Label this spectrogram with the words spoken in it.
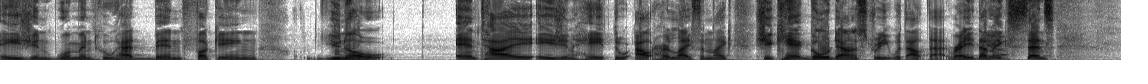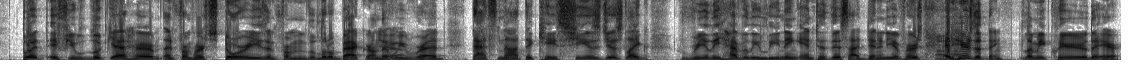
Asian woman who had been fucking, you know, anti-Asian hate throughout her life, and like she can't go down a street without that, right? That Yeah. makes sense. But if you look at her and from her stories and from the little background that Yeah. we read, that's not the case. She is just like really heavily leaning into this identity of hers. And Uh-huh. here's the thing let me clear the air.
